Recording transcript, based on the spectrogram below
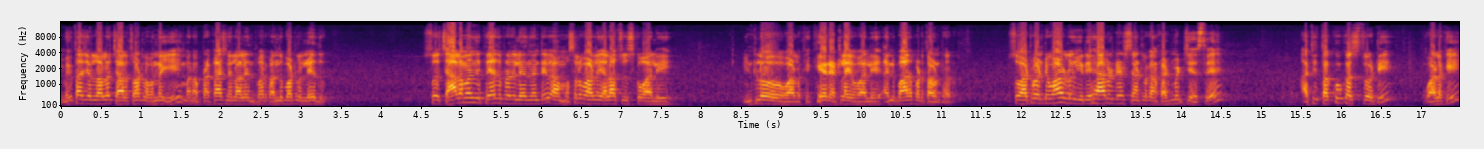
మిగతా జిల్లాలో చాలా చోట్ల ఉన్నాయి. మన ప్రకాశం జిల్లాలో ఇంతవరకు అందుబాటులో లేదు. సో చాలామంది పేద ప్రజలు ఏంటంటే ఆ ముసలి వాళ్ళని ఎలా చూసుకోవాలి? ఇంట్లో వాళ్ళకి కేర్ ఎట్లా ఇవ్వాలి? అని బాధపడుతూ ఉంటారు. సో అటువంటి వాళ్ళు ఈ రిహాబిలిటేషన్ సెంటర్ కనుక అడ్మిట్ చేస్తే అతి తక్కువ ఖర్చుతోటి వాళ్ళకి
